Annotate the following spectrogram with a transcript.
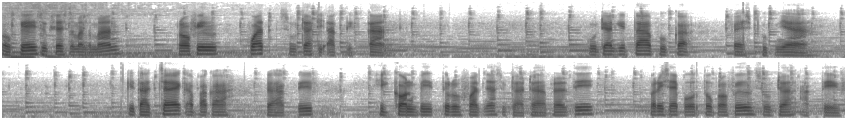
Oke sukses teman-teman. Profil kuat sudah diaktifkan kemudian kita buka Facebooknya. Kita cek apakah sudah aktif. Ikon fitur nya sudah ada. Berarti perisai foto profil sudah aktif.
